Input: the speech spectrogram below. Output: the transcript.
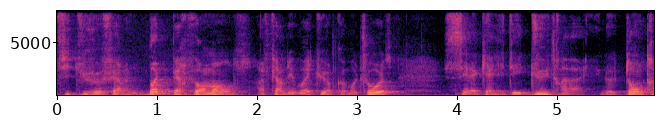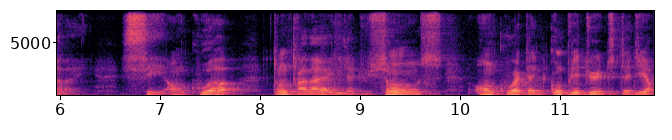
si tu veux faire une bonne performance, à faire des voitures comme autre chose, c'est la qualité du travail, de ton travail. C'est en quoi ton travail, il a du sens, en quoi tu as une complétude, c'est-à-dire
